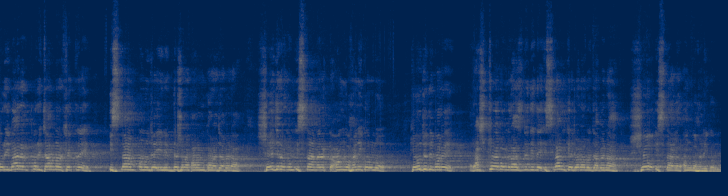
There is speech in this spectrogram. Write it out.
পরিবারের পরিচালনার ক্ষেত্রে ইসলাম অনুযায়ী নির্দেশনা পালন করা যাবে না, সে যেরকম ইসলামের একটা অঙ্গ হানি করল, কেউ যদি বলে রাষ্ট্র এবং রাজনীতিতে ইসলামকে জড়ানো যাবে না, সেও ইসলামের অঙ্গহানি করল।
